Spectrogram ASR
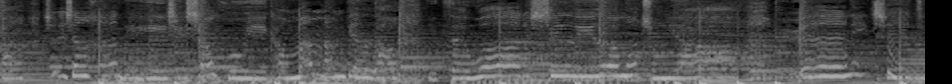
好，只想和你一起相互依靠，慢慢变老。你在我的心里多么重要，我愿你知道。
